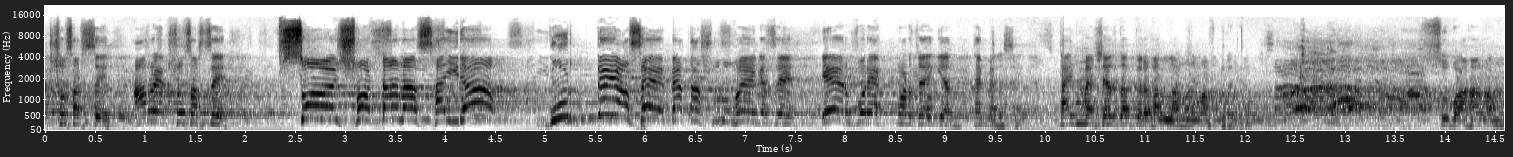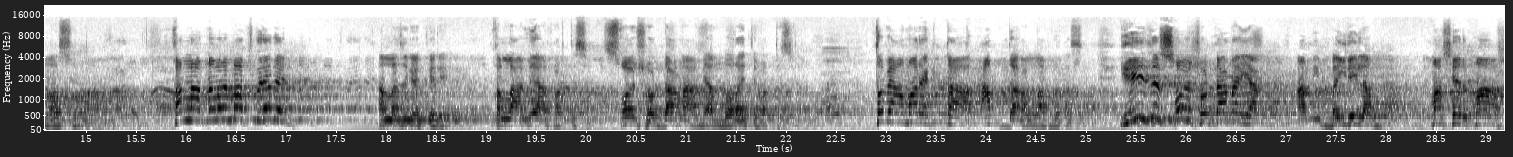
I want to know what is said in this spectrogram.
একশো ছাড়ছে, আরও একশো ছাড়ছে। ডানা সাইরা ঘুরতে শুরু হয়ে গেছে। এক আমার মাফ সুবাহান আল্লাহ মাফ আল্লাহ আমি আর পারতেছি। ছয়শো ডানা আমি আর লড়াইতে পারতেছি না। তবে আমার একটা আবদার আল্লাহ আপনার এই যে ছয়শো ডানাই আমি বাইরেলাম, মাসের মাস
